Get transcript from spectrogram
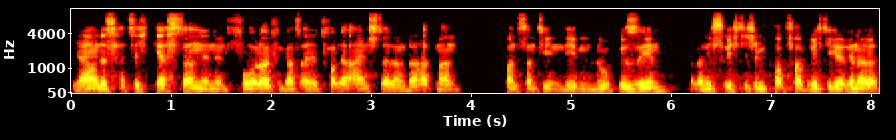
Ja, und es hat sich gestern in den Vorläufen es eine tolle Einstellung. Da hat man Konstantin neben Luke gesehen wenn ich es richtig im Kopf habe, richtig erinnere.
